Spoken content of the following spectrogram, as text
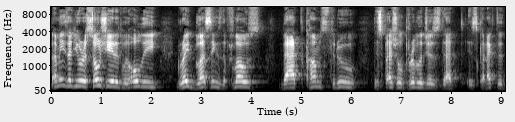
that means that you're associated with all the great blessings, the flows that comes through the special privileges that is connected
